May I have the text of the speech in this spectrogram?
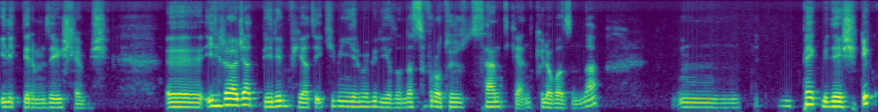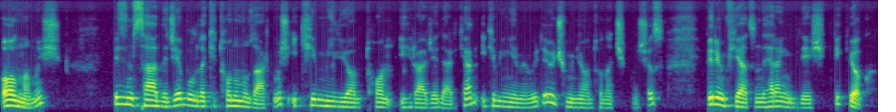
iliklerimize işlemiş. Ee, ihracat birim fiyatı 2021 yılında 0.30 centken kilo bazında hmm, pek bir değişiklik olmamış. Bizim sadece buradaki tonumuz artmış. 2 milyon ton ihraç ederken 2021'de 3 milyon tona çıkmışız. Birim fiyatında herhangi bir değişiklik yok.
